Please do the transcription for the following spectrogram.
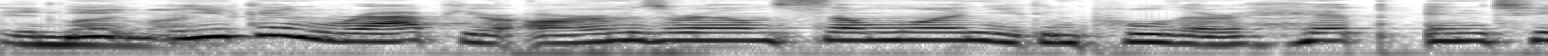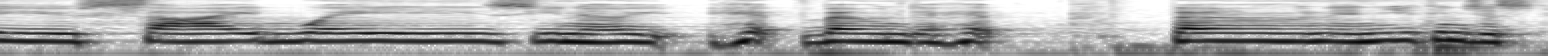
in my mind. you can wrap your arms around someone. You can pull their hip into you sideways. You know, hip bone to hip bone, and you can just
